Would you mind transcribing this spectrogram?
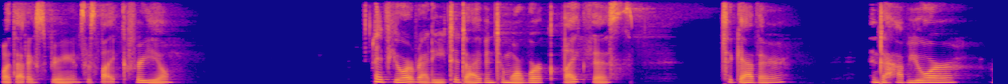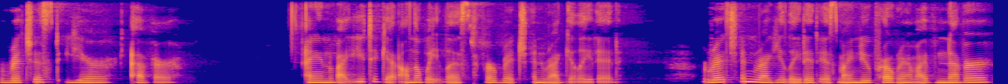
what that experience is like for you. If you're ready to dive into more work like this together and to have your richest year ever, I invite you to get on the waitlist for Rich and Regulated. Rich and Regulated is my new program. I've never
